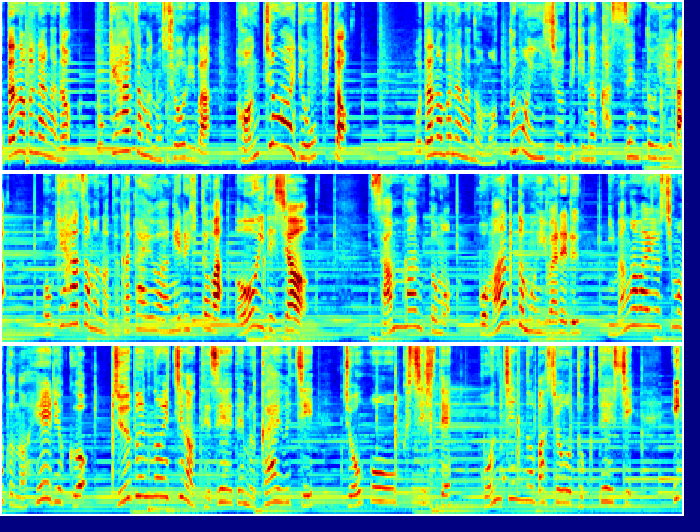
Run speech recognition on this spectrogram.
織田信長の桶狭間の勝利は勘違いで起きた。織田信長の最も印象的な合戦といえば桶狭間の戦いを挙げる人は多いでしょう。3万とも5万とも言われる今川義元の兵力を10分の1の手勢で迎え撃ち情報を駆使して本陣の場所を特定し一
